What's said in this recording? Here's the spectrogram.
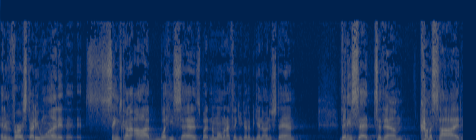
And in verse 31, it, it, it seems kind of odd what he says, but in a moment I think you're going to begin to understand. Then he said to them, Come aside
